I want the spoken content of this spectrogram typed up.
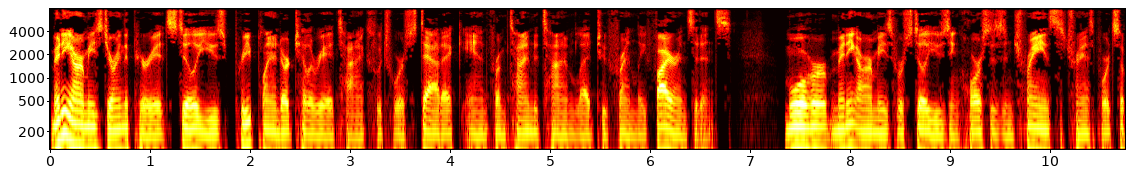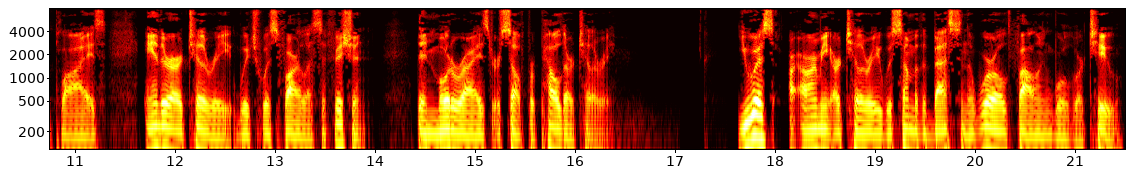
Many armies during the period still used pre planned artillery attacks, which were static and from time to time led to friendly fire incidents. Moreover, many armies were still using horses and trains to transport supplies and their artillery, which was far less efficient than motorized or self propelled artillery. U.S. Army artillery was some of the best in the world following World War II.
